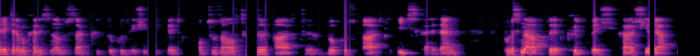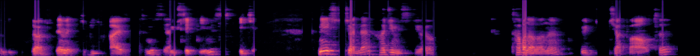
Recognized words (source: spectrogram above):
Her iki tarafın karesini alırsak 49 eşittir. 36 artı 9 artı x kareden burası ne yaptı? 45. Karşıya attım. 4. Demek ki bir ayrıtımız yani yüksekliğimiz 2. Ne istiyor benden? Hacim istiyor. Taban alanı 3 çarpı 6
